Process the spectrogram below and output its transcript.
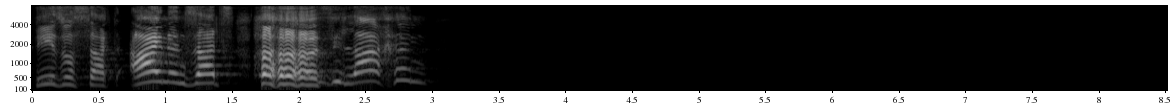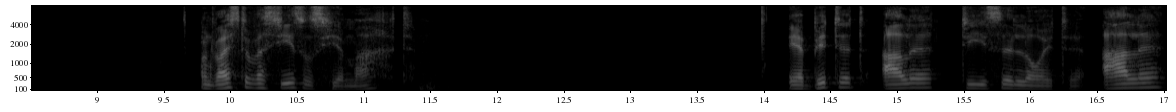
Jesus sagt einen Satz, sie lachen. Und weißt du, was Jesus hier macht? Er bittet alle diese Leute, alle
